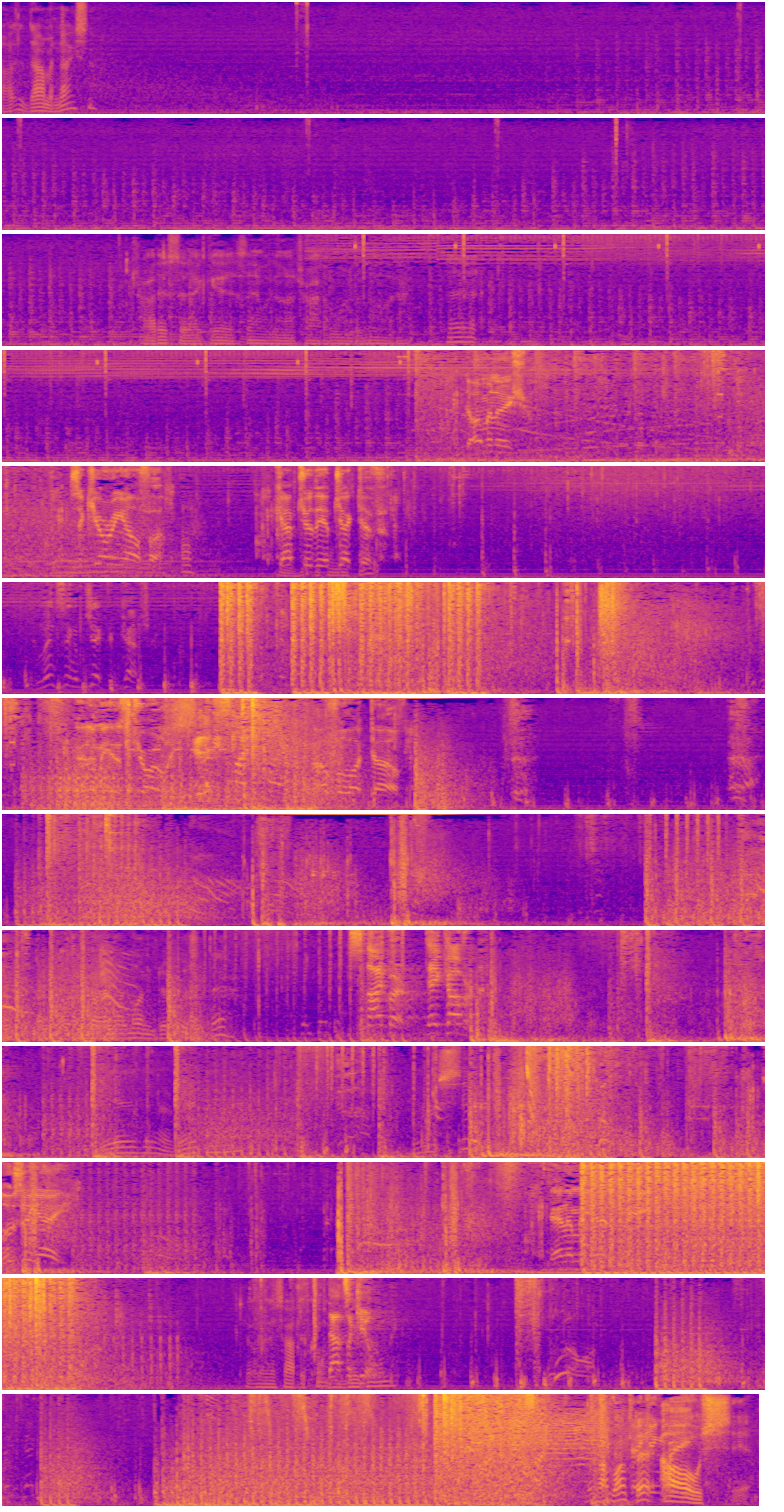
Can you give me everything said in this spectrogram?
Oh, domination. Try this I guess. Then we're gonna try the one below it. Securing Alpha. Capture the objective. Commencing objective capture. Enemy is Charlie. Enemy sniper. Alpha locked down. I wanted to push it there. Sniper, take cover. Is it a regular? Oh shit. Losing A. Enemy has Tell her it's out the corner. That's a kill. homie. I want that. Taking Oh shit.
